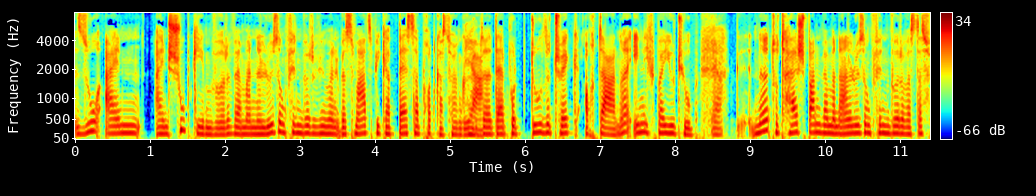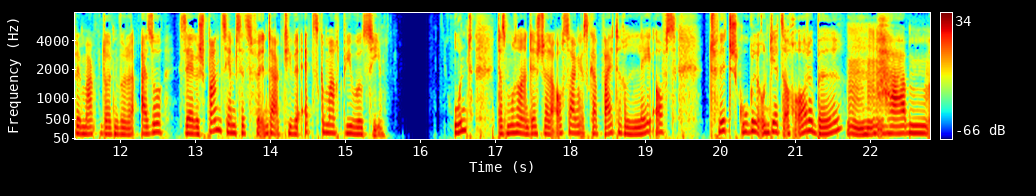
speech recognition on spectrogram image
so einen, einen Schub geben würde, wenn man eine Lösung finden würde, wie man über Smart Speaker besser Podcast hören könnte. Ja. That would do the trick. Auch da, ne? Ähnlich wie bei YouTube. Ja. Ne? Total spannend, wenn man da eine Lösung finden würde, was das für den Markt bedeuten würde. Also sehr gespannt. Sie haben es jetzt für interaktive Ads gemacht. We will see. Und, das muss man an der Stelle auch sagen, es gab weitere Layoffs. Twitch, Google und jetzt auch Audible haben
